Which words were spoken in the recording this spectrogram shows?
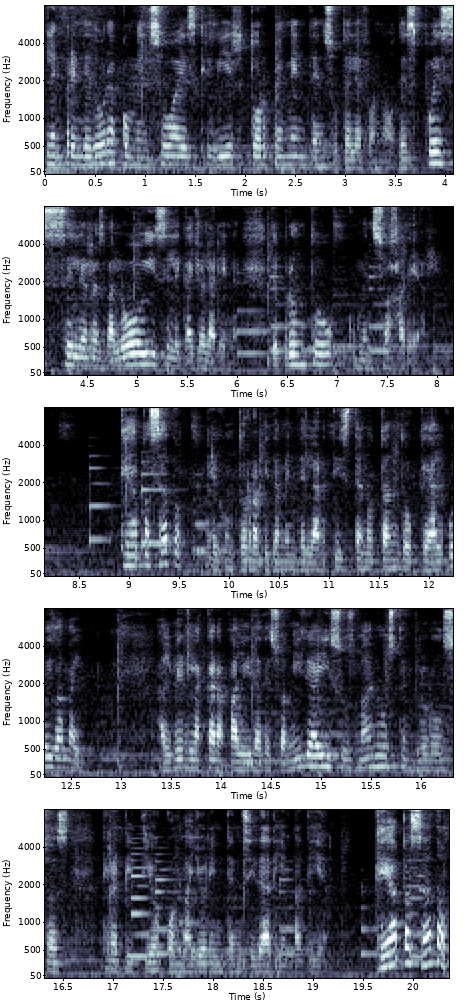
La emprendedora comenzó a escribir torpemente en su teléfono, después se le resbaló y se le cayó la arena. De pronto comenzó a jadear. ¿Qué ha pasado? preguntó rápidamente el artista notando que algo iba mal. Al ver la cara pálida de su amiga y sus manos temblorosas, repitió con mayor intensidad y empatía. ¿Qué ha pasado?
